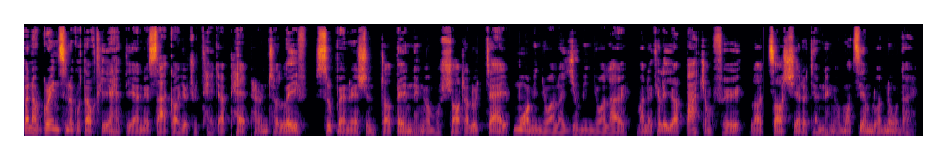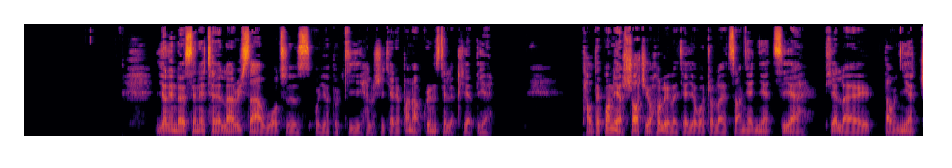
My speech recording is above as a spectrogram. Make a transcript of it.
But now Greens nó cũng tao khi hạt tiền nó xã có cho thể cho parental leave, superannuation cho tên thằng ở một số cho lúc chạy mua mình nhỏ là dù mình nhỏ lỡ mà nó thế là ba chồng phứ là cho xe rồi chẳng một xiêm luôn luôn đấy. Giờ lên đó Senator Larissa Waters ở giờ tôi kỳ hay là sẽ Greens thế là khi hạt tiền. Thảo thế bọn nhà so chiếu hậu lửa là chạy ô tô lại cho nhẹ nhẹ xe ทีย到年这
